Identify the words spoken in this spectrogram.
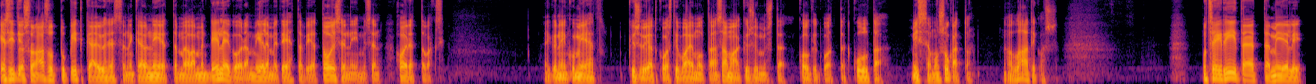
Ja sitten jos on asuttu pitkään yhdessä, niin käy niin, että me alamme delegoida mielemme tehtäviä toisen ihmisen hoidettavaksi. Eikö niin kuin miehet kysyy jatkuvasti vaimoltaan samaa kysymystä 30 vuotta, että kulta, missä mun sukat on? Ne on laatikossa. Mutta se ei riitä, että mieli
